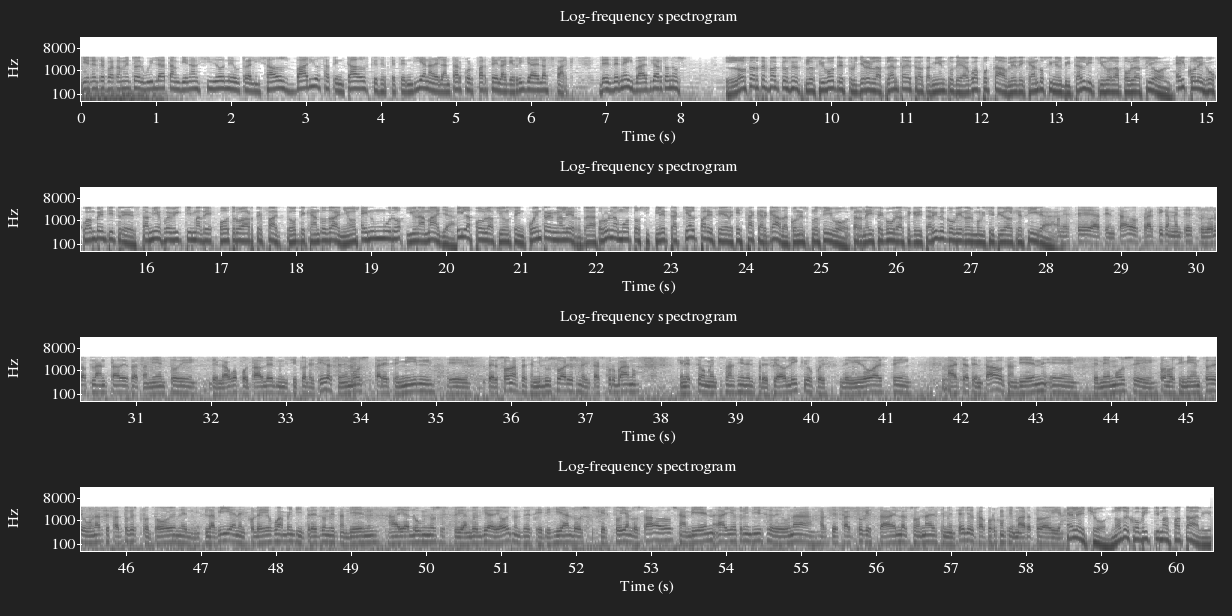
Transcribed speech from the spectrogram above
Y en el departamento del Huila también han sido neutralizados varios atentados que se pretendían adelantar por parte de la guerrilla de las FARC. Desde Neiva, Edgar Donoso. Los artefactos explosivos destruyeron la planta de tratamiento de agua potable, dejando sin el vital líquido a la población. El colegio Juan 23 también fue víctima de otro artefacto, dejando daños en un muro y una malla. Y la población se encuentra en alerta por una motocicleta que al parecer está cargada con explosivos. Arney Segura, secretario de gobierno del municipio de Algeciras. Con este atentado prácticamente destruyó la planta de tratamiento de, del agua potable del municipio de Algeciras. Tenemos 13.000 mil eh, personas, 13.000 usuarios en el casco urbano que en este momento están sin el preciado líquido, pues debido a este a este atentado. También eh, tenemos eh, conocimiento de un artefacto que explotó en el, la vía en el Colegio Juan 23, donde también hay alumnos estudiando el día de hoy, donde se dirigían los que estudian los sábados. También hay otro indicio de un artefacto que está en la zona del cementerio, está por confirmar todavía. El hecho no dejó víctimas fatales.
